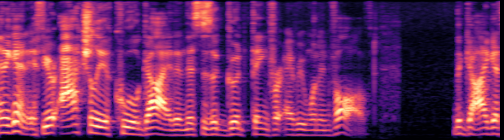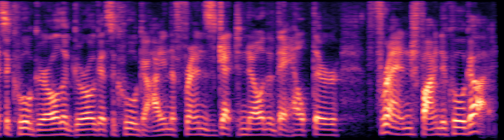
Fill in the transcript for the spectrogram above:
And again, if you're actually a cool guy, then this is a good thing for everyone involved. The guy gets a cool girl, the girl gets a cool guy, and the friends get to know that they helped their friend find a cool guy.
